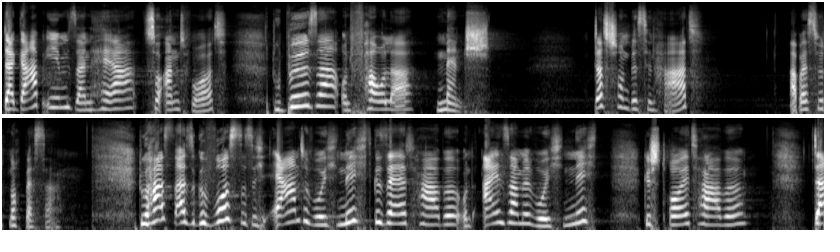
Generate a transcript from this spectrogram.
Da gab ihm sein Herr zur Antwort, du böser und fauler Mensch. Das ist schon ein bisschen hart, aber es wird noch besser. Du hast also gewusst, dass ich ernte, wo ich nicht gesät habe und einsammle, wo ich nicht gestreut habe. Da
